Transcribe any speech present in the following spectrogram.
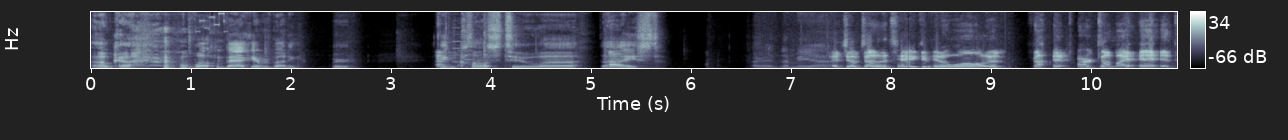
Oh god! Welcome back, everybody. We're getting close to uh, the heist. All right, let me. I Uh, jumped out of the tank and hit a wall and it, it parked on my head.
